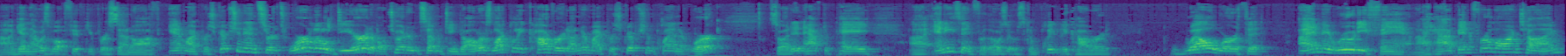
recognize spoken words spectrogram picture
Uh, again, that was about 50% off. And my prescription inserts were a little dear at about $217, luckily covered under my prescription plan at work. So I didn't have to pay uh, anything for those. It was completely covered well worth it. I am a Rudy fan. I have been for a long time.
